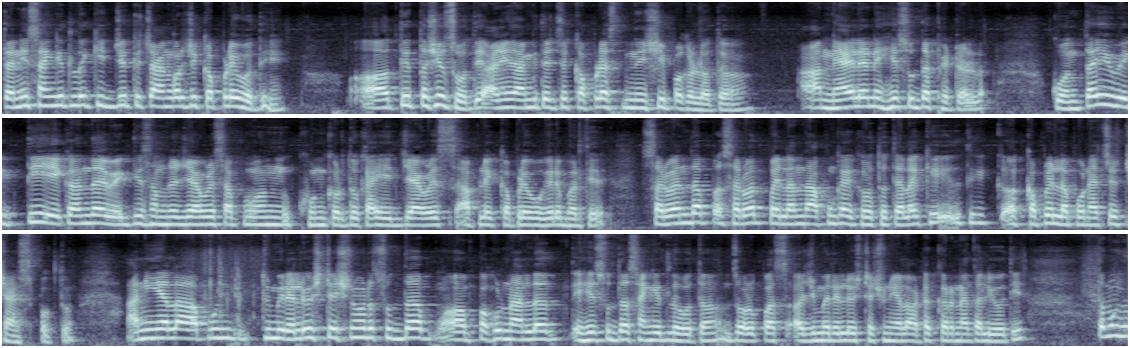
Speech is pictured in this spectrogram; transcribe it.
त्यांनी सांगितलं की जे त्याच्या अंगावरचे कपडे होते ते तसेच होते आणि आम्ही त्याचे कपड्यास निशी पकडलं होतं. न्यायालयाने हे सुद्धा फेटाळलं. कोणताही व्यक्ती एखादा व्यक्ती समजा ज्यावेळेस आपण खून करतो काही ज्यावेळेस आपले कपडे वगैरे भरते सर्वांदा प सर्वात पहिल्यांदा आपण काय करतो त्याला की क- कपडे लपवण्याचे चान्स बघतो. आणि याला आपण तुम्ही रेल्वे स्टेशनवर सुद्धा पकडून आणलं हे सुद्धा सांगितलं होतं. जवळपास अजमेर रेल्वे स्टेशन याला अटक करण्यात आली होती. तर मग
